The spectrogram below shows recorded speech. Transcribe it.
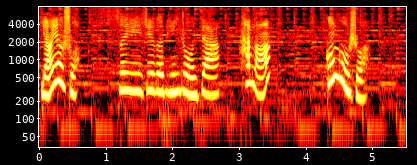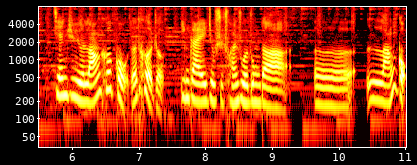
洋洋说：“所以这个品种叫哈狼。”公公说：“兼具狼和狗的特征，应该就是传说中的，呃，狼狗。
